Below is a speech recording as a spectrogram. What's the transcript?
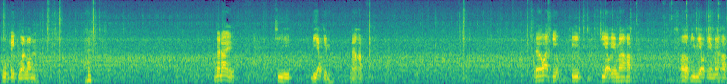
กูติดหัวลอนก็ได้ที่เดียวอิมนะครับเรียกว่า G P GLM นะครับ เออ PBLM นะครับ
